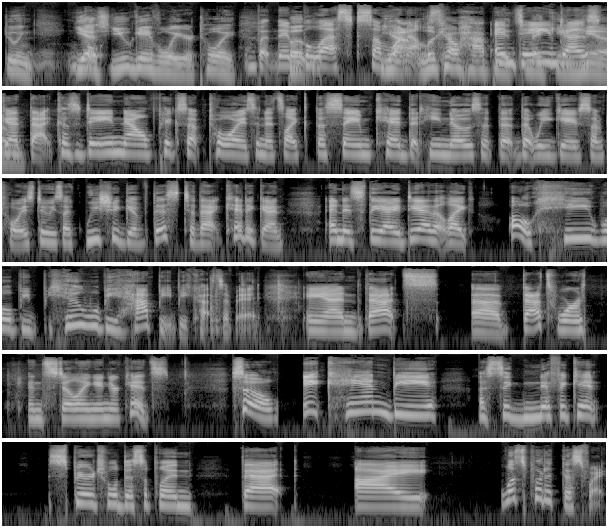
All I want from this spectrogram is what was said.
doing. Yes, you gave away your toy. But they But- blessed someone yeah, else. look how happy and Dane does him. get that because Dane now picks up toys and it's like the same kid that he knows that, that that we gave some toys to. He's like, we should give this to that kid again. And it's the idea that like, oh, he will be he will be happy because of it. And that's uh that's worth instilling in your kids. So it can be a significant spiritual discipline that I let's put it this way.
